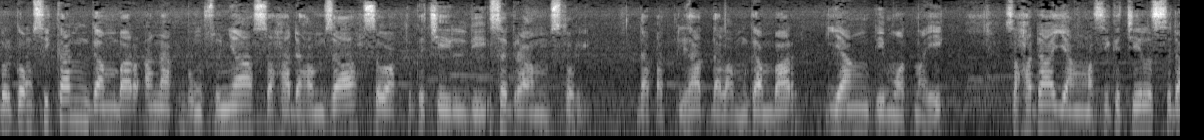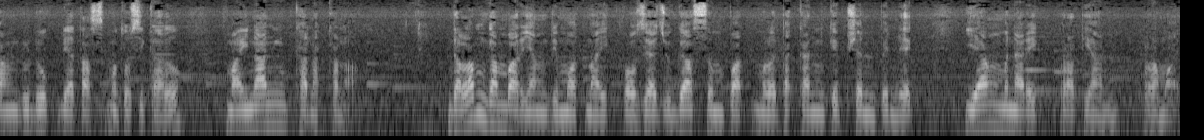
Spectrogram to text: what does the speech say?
berkongsikan gambar anak bungsunya Sahada Hamzah sewaktu kecil di Instagram story. Dapat dilihat dalam gambar yang dimuat naik, Sahada yang masih kecil sedang duduk di atas motosikal mainan kanak-kanak. Dalam gambar yang dimuat naik, Fauzia juga sempat meletakkan caption pendek yang menarik perhatian ramai.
